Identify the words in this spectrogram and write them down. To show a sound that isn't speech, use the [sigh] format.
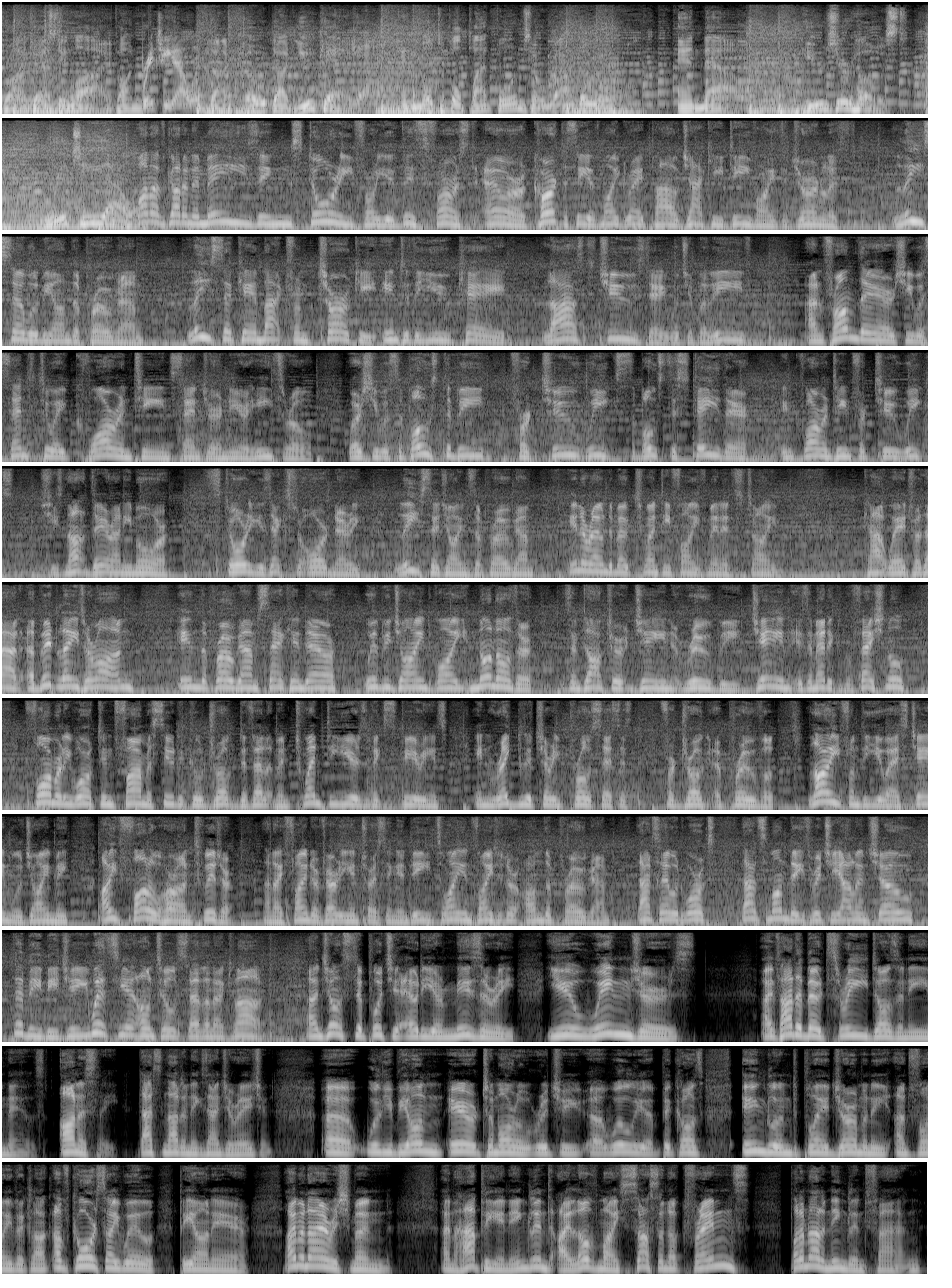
Broadcasting live on richieallen.co.uk and multiple platforms around the world. And now, here's your host, Richie Allen. Well, I've got an amazing story for you this first hour, courtesy of my great pal Jackie Deevoy, the journalist. Lisa will be on the programme. Lisa came back from Turkey into the UK last Tuesday, would you believe? And from there, she was sent to a quarantine centre near Heathrow, where she was supposed to be for two weeks, supposed to stay there in quarantine for two weeks. She's not there anymore. The story is extraordinary. Lisa joins the programme in around about 25 minutes' time. Can't wait for that. A bit later on in the programme's second hour, we'll be joined by none other than Dr. Jane Ruby. Jane is a medical professional formerly worked in pharmaceutical drug development, 20 years of experience in regulatory processes for drug approval. Live from the US, Jane will join me. I follow her on Twitter and I find her very interesting indeed, so I invited her on the programme. That's how it works. That's Monday's Richie Allen Show, the BBG, with you until 7 o'clock. And just to put you out of your misery, you whingers. I've had about three dozen emails, honestly that's not an exaggeration. Uh, will you be on air tomorrow, Richie? Uh, will you? Because England play Germany at five o'clock. Of course I will be on air. I'm an Irishman. I'm happy in England. I love my Sassenach friends, but I'm not an England fan.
